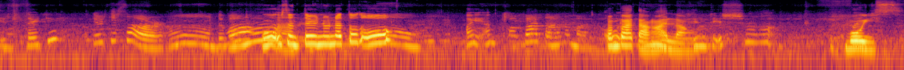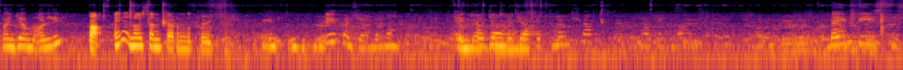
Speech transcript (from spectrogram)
it's 30? 30 sir. Mm, di ba? Oo, isang terno na to, oh. Oh. Ay, ang pambata naman. Pambata nga lang. Hindi siya. Boys. Panjama only? Pa, ay ano, isang terno 30. Hindi, pajama lang. Eh, Pajama pajama lang. jacket lang siya. Jacket lang. By pieces.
